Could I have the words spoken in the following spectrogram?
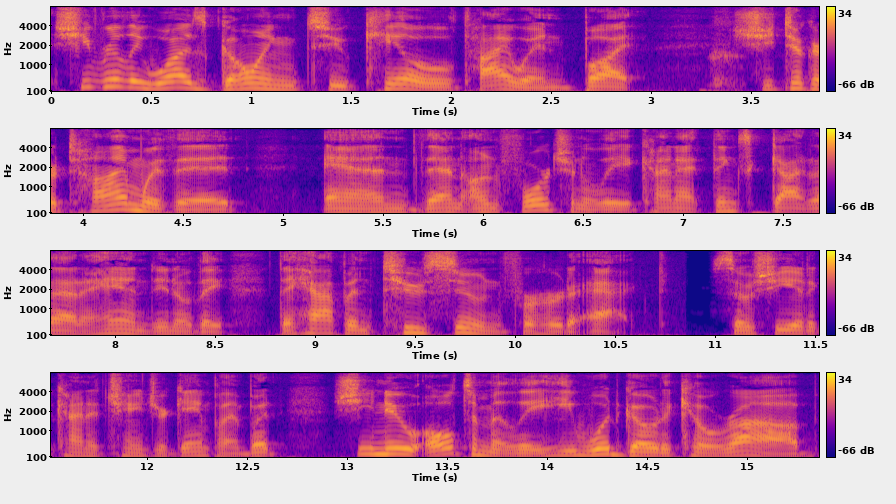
she really was going to kill Tywin, but she took her time with it and then unfortunately it kind of things got out of hand, you know, they they happened too soon for her to act. So she had to kind of change her game plan, but she knew ultimately he would go to kill Rob,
